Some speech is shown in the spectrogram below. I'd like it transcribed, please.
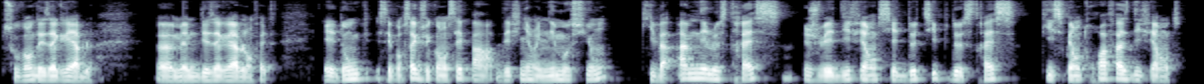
souvent désagréable, même désagréable en fait. Et donc, c'est pour ça que je vais commencer par définir une émotion qui va amener le stress. Je vais différencier deux types de stress qui se fait en trois phases différentes.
